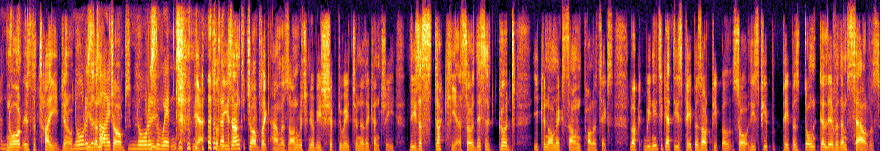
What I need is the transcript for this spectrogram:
nor the, is the tide. You know, nor is the tide, jobs. Nor is the, the wind. yeah, so these aren't jobs like Amazon, which are going to be shipped away to another country. These are stuck here. So this is good economic sound politics. Look, we need to get these papers out, people. So these pe- papers don't deliver themselves.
